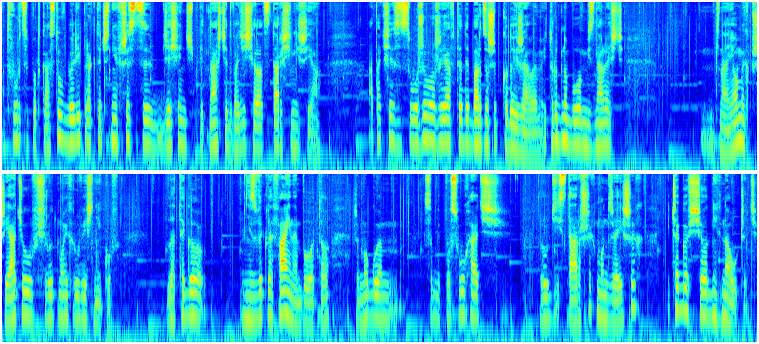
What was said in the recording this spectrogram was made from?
a twórcy podcastów byli praktycznie wszyscy 10, 15, 20 lat starsi niż ja. A tak się złożyło, że ja wtedy bardzo szybko dojrzałem i trudno było mi znaleźć znajomych, przyjaciół wśród moich rówieśników. Dlatego niezwykle fajne było to, że mogłem sobie posłuchać ludzi starszych, mądrzejszych i czegoś się od nich nauczyć.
